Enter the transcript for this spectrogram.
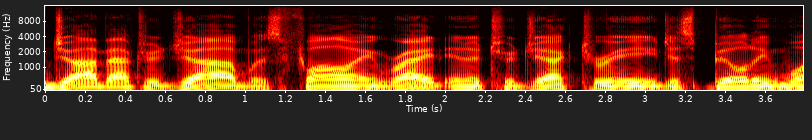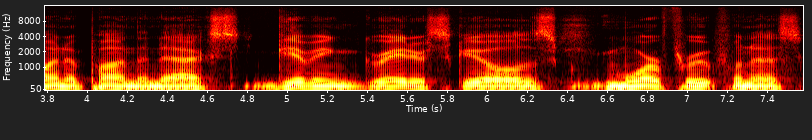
job after job was following right in a trajectory, just building one upon the next, giving greater skills, more fruitfulness.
